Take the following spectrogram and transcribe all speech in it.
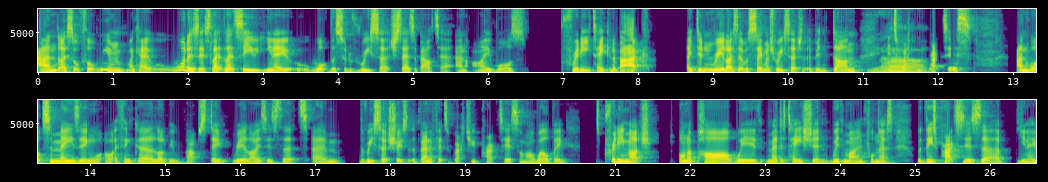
and I sort of thought, hmm, okay, what is this? Let, let's see, you know, what the sort of research says about it. And I was pretty taken aback. I didn't realize there was so much research that had been done yeah. into gratitude practice. And what's amazing, what I think a lot of people perhaps don't realize is that um, the research shows that the benefits of gratitude practice on our well-being is pretty much on a par with meditation, with mindfulness, with these practices that have, you know,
